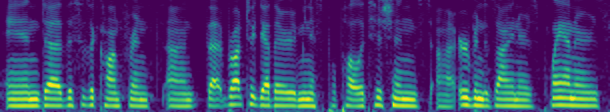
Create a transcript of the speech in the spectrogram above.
And uh, this was a conference that brought together municipal politicians, urban designers, planners,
